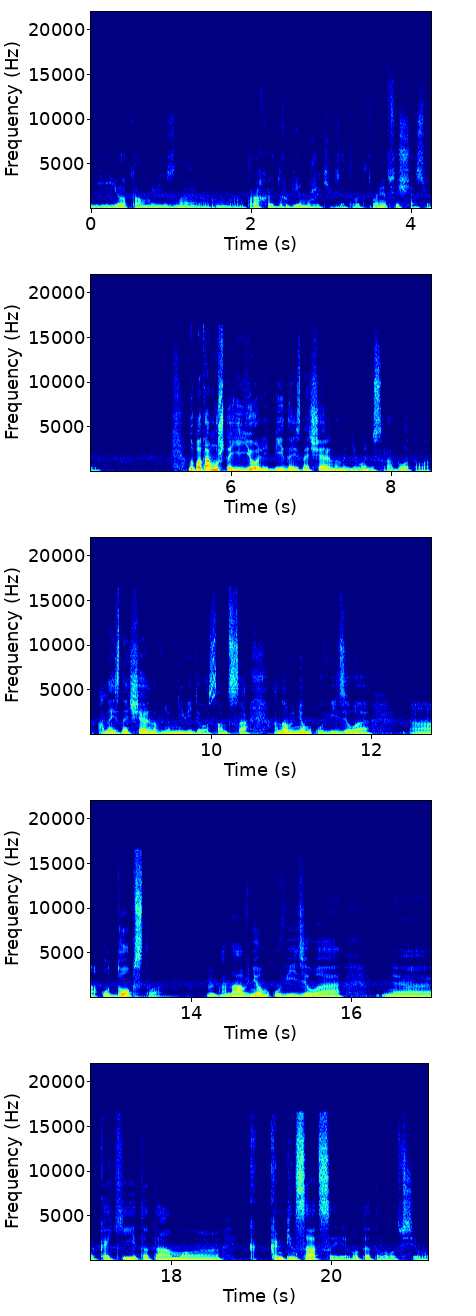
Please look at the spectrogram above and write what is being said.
ее там, я не знаю, э, трахают другие мужики где-то в этот момент, все счастливы. Ну, потому что ее либидо изначально на него не сработала. Она изначально в нем не видела самца. Она в нем увидела а, удобства. Мгм. Она в нем увидела э, какие-то там э, компенсации вот этого вот всего.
